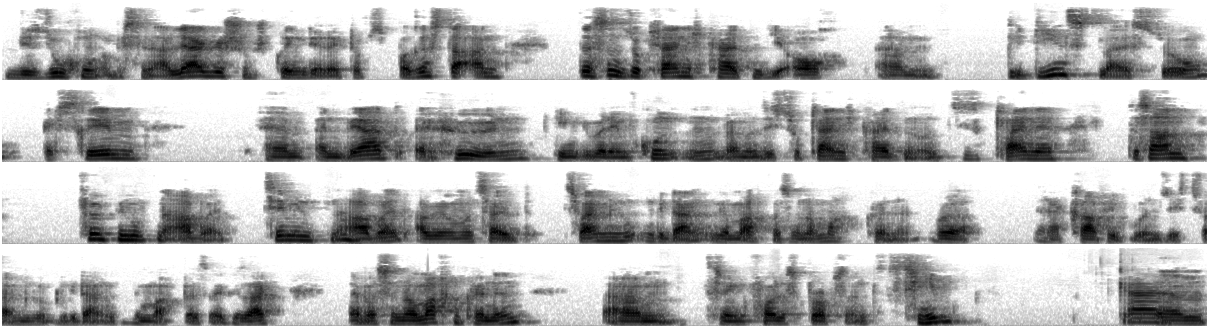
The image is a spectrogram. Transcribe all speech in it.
wir suchen ein bisschen allergisch und springen direkt aufs Barista an. Das sind so Kleinigkeiten, die auch ähm, die Dienstleistung extrem ähm, einen Wert erhöhen gegenüber dem Kunden, wenn man sich so Kleinigkeiten und diese kleine, das waren fünf Minuten Arbeit, zehn Minuten mhm. Arbeit, aber wir haben uns halt zwei Minuten Gedanken gemacht, was wir noch machen können. Oder in der Grafik wurden sich zwei Minuten Gedanken gemacht, besser gesagt, äh, was wir noch machen können. Ähm, deswegen volles Props ans Team. Geil. Ähm,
